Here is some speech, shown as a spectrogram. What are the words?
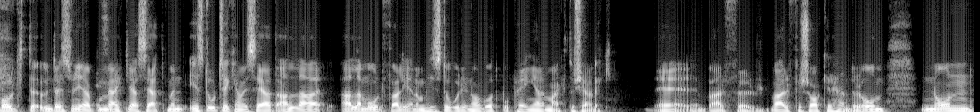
folk resonerar på märkliga sätt, men i stort sett kan vi säga att alla, alla mordfall genom historien har gått på pengar, makt och kärlek. Eh, varför, varför saker händer. Om någon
